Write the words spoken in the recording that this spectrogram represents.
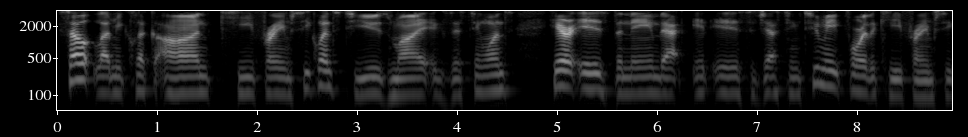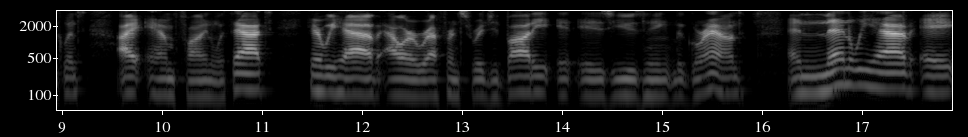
So let me click on keyframe sequence to use my existing ones. Here is the name that it is suggesting to me for the keyframe sequence. I am fine with that. Here we have our reference rigid body. It is using the ground. And then we have a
